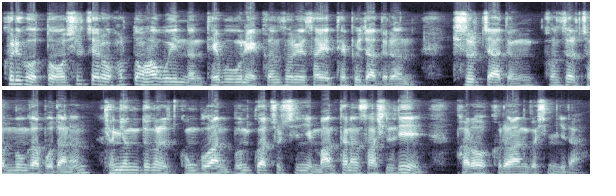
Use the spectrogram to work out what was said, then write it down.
그리고 또 실제로 활동하고 있는 대부분의 건설회사의 대표자들은 기술자 등 건설 전문가보다는 경영 등을 공부한 문과 출신이 많다는 사실이 바로 그러한 것입니다.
